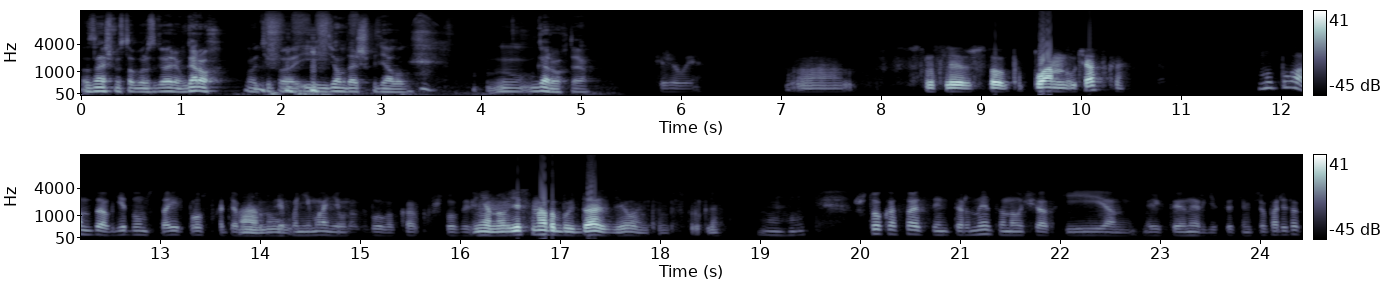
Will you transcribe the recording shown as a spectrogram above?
Знаешь, мы с тобой разговариваем. Горох. Ну, типа, и идем дальше по диалогу. Горох, да. Живые. А, в смысле, что план участка? Ну, план, да, где дом стоит, просто хотя бы а, ну... для понимания у нас было, как, что за Не, ну если надо будет, да, сделаем, там без проблем. Угу. Что касается интернета на участке и электроэнергии, с этим все порядок?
